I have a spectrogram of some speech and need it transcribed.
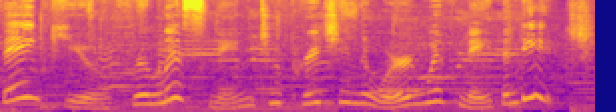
Thank you for listening to Preaching the Word with Nathan Dietsche.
